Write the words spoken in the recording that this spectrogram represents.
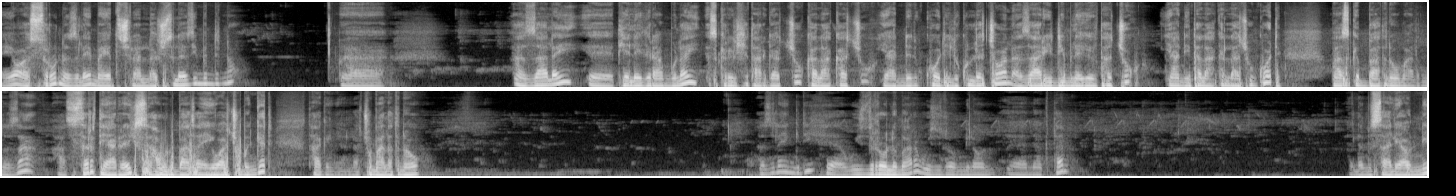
ይኸው አስሩን እዚህ ላይ ማየት ትችላላችሁ። ስለዚህ ምንድን ነው እዛ ላይ ቴሌግራሙ ላይ screenshot አድርጋችሁ ከላካችሁ ያንን ኮድ ይልኩላቸዋል። እዛ redeem ላይ ገብታችሁ ያን የተላከላችሁን ኮድ ማስገባት ነው ማለት ነው። እዛ አስር TRX አሁን ባሳየኋችሁ መንገድ ታገኛላችሁ ማለት ነው። እዚህ ላይ እንግዲህ withdraw ለማድረግ withdraw የሚለውን ነክተን ለምሳሌ አሁን እኔ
